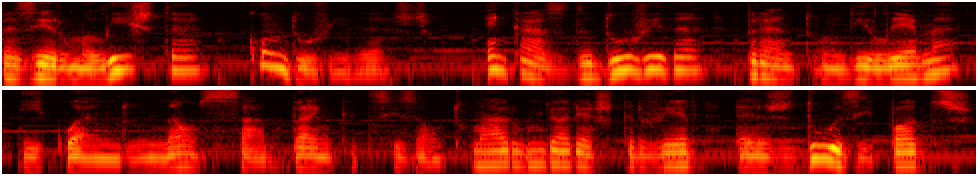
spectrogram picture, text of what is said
fazer uma lista com dúvidas. Em caso de dúvida, perante um dilema e quando não se sabe bem que decisão tomar, o melhor é escrever as duas hipóteses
